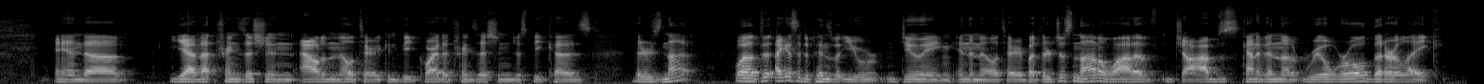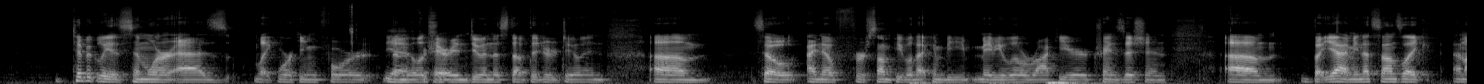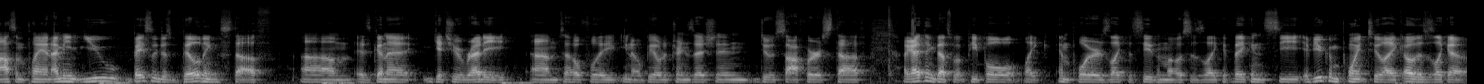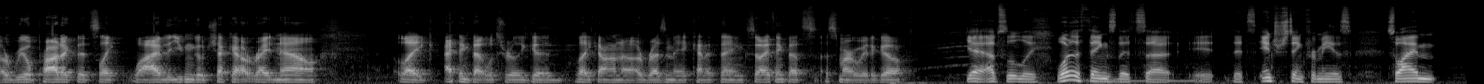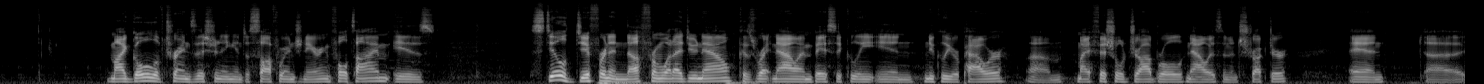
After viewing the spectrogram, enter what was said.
and. Uh, yeah, that transition out of the military can be quite a transition just because there's not well i guess it depends what you were doing in the military but there's just not a lot of jobs kind of in the real world that are like typically as similar as like working for yeah, the military for sure. and doing the stuff that you're doing. Um, so i know for some people that can be maybe a little rockier transition. Um, but yeah i mean that sounds like an awesome plan. I mean you basically just building stuff um, is gonna get you ready um, to hopefully you know be able to transition, do software stuff. Like I think that's what people like employers like to see the most is like if they can see if you can point to like oh this is like a, a real product that's like live that you can go check out right now. Like I think that looks really good like on a, a resume kind of thing. So I think that's a smart way to go. Yeah, absolutely. One of the things that's uh, it, that's interesting for me is so I'm my goal of transitioning into software engineering full time is still different enough from what I do now because right now I'm basically in nuclear power. Um, my official job role now is an instructor and uh,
